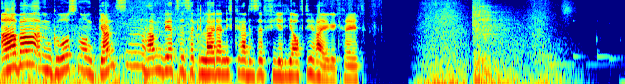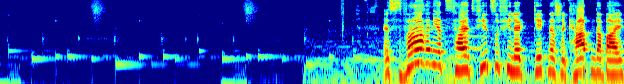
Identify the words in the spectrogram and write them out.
Aber im Großen und Ganzen haben wir jetzt leider nicht gerade sehr viel hier auf die Reihe gekriegt. Es waren jetzt halt viel zu viele gegnerische Karten dabei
